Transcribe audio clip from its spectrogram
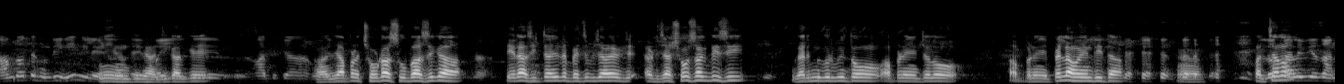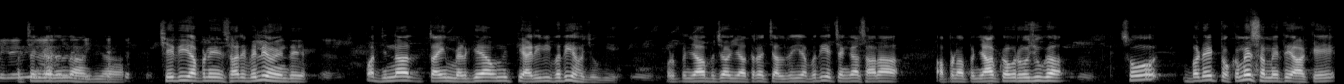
ਆਮ ਤੌਰ ਤੇ ਹੁੰਦੀ ਨਹੀਂ ਨਹੀਂ ਨਹੀਂ ਹੁੰਦੀ, ਹਾਂਜੀ, ਕਰਕੇ- ਚ ਹਾਂਜੀ ਆਪਣਾ ਛੋਟਾ ਸੂਬਾ ਸੀਗਾ 13 ਸੀਟਾਂ 'ਚ ਤਾਂ ਵਿੱਚ ਵਿਚਾਰੇ ਐਡਜਸਟ ਹੋ ਸਕਦੀ ਸੀ। ਗਰਮੀ ਗੁਰਮੀ ਤੋਂ ਆਪਣੇ ਚਲੋ ਆਪਣੇ ਪਹਿਲਾਂ ਹੋ ਜਾਂਦੀ ਤਾਂ। ਹਾਂ। ਪਰ ਚਲੋ ਚੰਗਾ ਰਹਿੰਦਾ ਹਾਂਜੀ ਹਾਂ। ਛੇਤੀ ਆਪਣੇ ਸਾਰੇ ਵਿਹਲੇ ਹੋ ਜਾਂਦੇ। ਪਰ ਜਿੰਨਾ ਟਾਈਮ ਮਿਲ ਗਿਆ ਉਨੀ ਤਿਆਰੀ ਵੀ ਵਧੀਆ ਹੋ ਜਾਊਗੀ। ਹੁਣ ਪੰਜਾਬ ਬਚਾਓ ਯਾਤਰਾ ਚੱਲ ਰਹੀ ਆ ਵਧੀਆ ਚੰਗਾ ਸਾਰਾ ਆਪਣਾ ਪੰਜਾਬ ਕਵਰ ਹੋ ਜਾਊਗਾ। ਸੋ ਬੜੇ ਟੁਕਮੇ ਸਮੇਂ ਤੇ ਆ ਕੇ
